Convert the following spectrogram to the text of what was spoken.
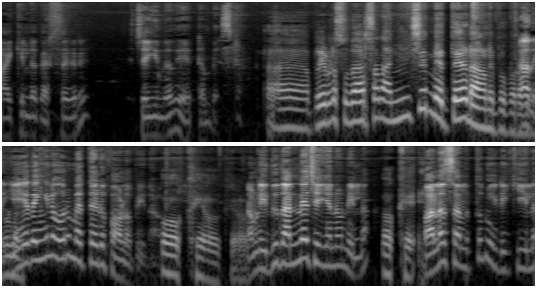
ബാക്കിയുള്ള കർഷകർ ചെയ്യുന്നത് ഏറ്റവും ബെസ്റ്റ് ഇവിടെ സുധാർ സാർ അഞ്ച് മെത്തേഡാണ് ഇപ്പൊ ഏതെങ്കിലും ഒരു മെത്തേഡ് ഫോളോ ചെയ്താൽ മതി. ഓക്കെ ഓക്കെ നമ്മൾ ഇത് തന്നെ ചെയ്യണമെന്നില്ല. പല സ്ഥലത്തും ഇടുക്കിയിൽ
